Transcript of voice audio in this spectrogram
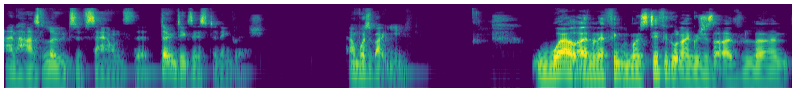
and has loads of sounds that don't exist in English. And what about you? Well, I mean, I think the most difficult languages that I've learned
